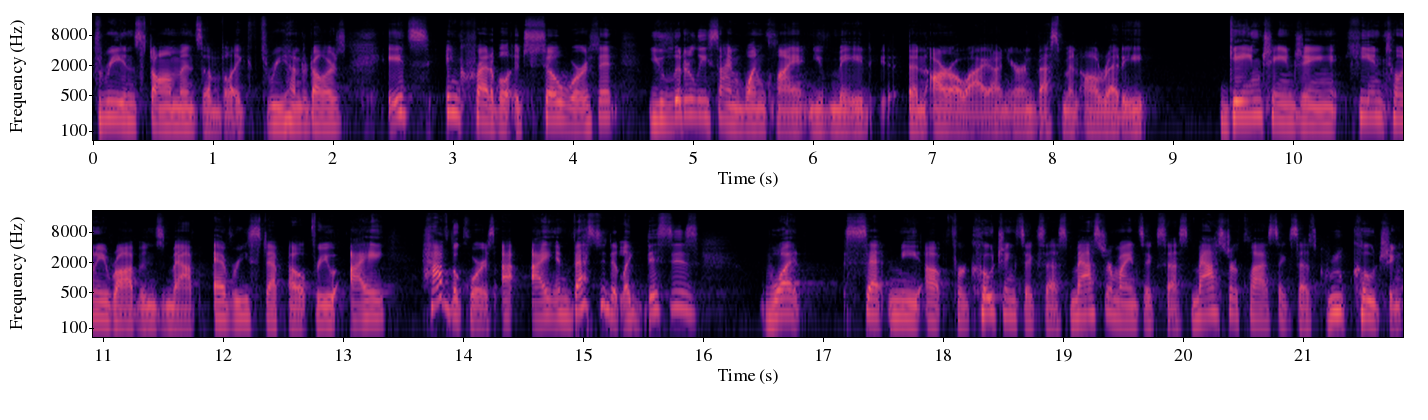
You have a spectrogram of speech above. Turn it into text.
three installments of like $300 it's incredible. It's so worth it. You literally sign one client you've made an ROI on your investment already. Game changing. He and Tony Robbins map every step out for you. I have the course. I, I invested it. Like this is what set me up for coaching success, mastermind success, masterclass success, group coaching.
